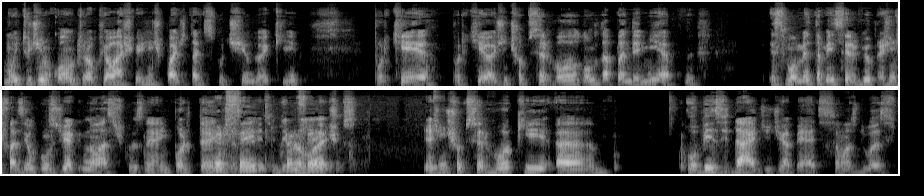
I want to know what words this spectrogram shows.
muito de encontro ao que eu acho que a gente pode estar discutindo aqui, porque, porque a gente observou ao longo da pandemia, esse momento também serviu para a gente fazer alguns diagnósticos né, importantes perfeito, né, epidemiológicos. Perfeito. E a gente observou que uh, obesidade e diabetes são as duas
